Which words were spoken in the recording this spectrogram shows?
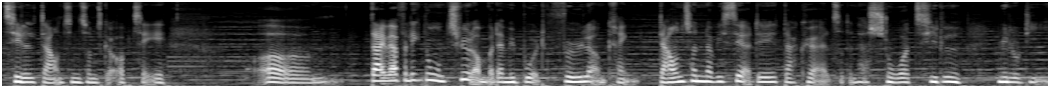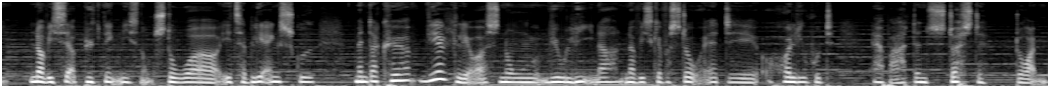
til Downton, som skal optage. Og der er i hvert fald ikke nogen tvivl om, hvordan vi burde føle omkring Downton, når vi ser det. Der kører altid den her store titelmelodi, når vi ser bygningen i sådan nogle store etableringsskud. Men der kører virkelig også nogle violiner, når vi skal forstå, at øh, Hollywood er bare den største drøm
